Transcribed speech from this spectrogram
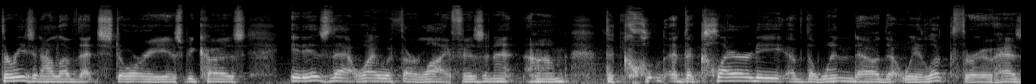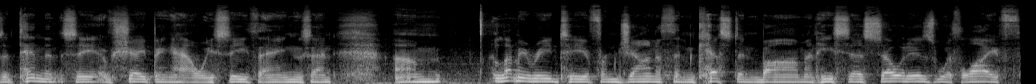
the reason I love that story is because it is that way with our life, isn't it? Um, the the clarity of the window that we look through has a tendency of shaping how we see things. And um, let me read to you from Jonathan Kestenbaum, and he says, "So it is with life."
